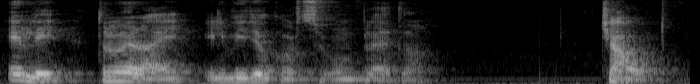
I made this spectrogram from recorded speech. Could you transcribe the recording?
e lì troverai il video corso completo. Ciao!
